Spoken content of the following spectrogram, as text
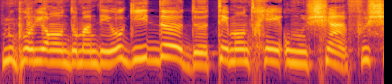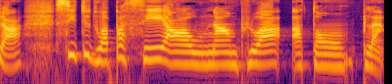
nous pourrions demander au guide de te montrer un chien fuchsia si tu dois passer à un emploi à temps plein.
